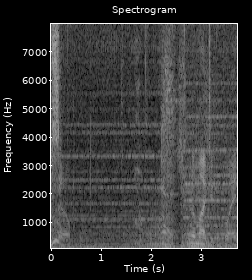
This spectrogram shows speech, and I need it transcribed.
So. Who am I to complain?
